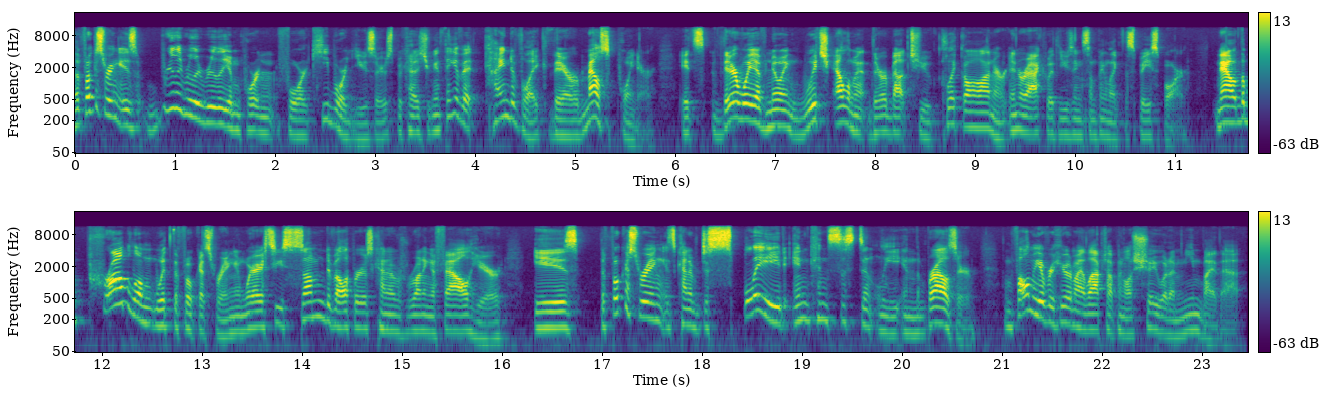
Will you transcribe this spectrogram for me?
Now, the focus ring is really, really, really important for keyboard users because you can think of it kind of like their mouse pointer. It's their way of knowing which element they're about to click on or interact with using something like the spacebar. Now, the problem with the focus ring, and where I see some developers kind of running afoul here, is the focus ring is kind of displayed inconsistently in the browser. And follow me over here on my laptop, and I'll show you what I mean by that.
